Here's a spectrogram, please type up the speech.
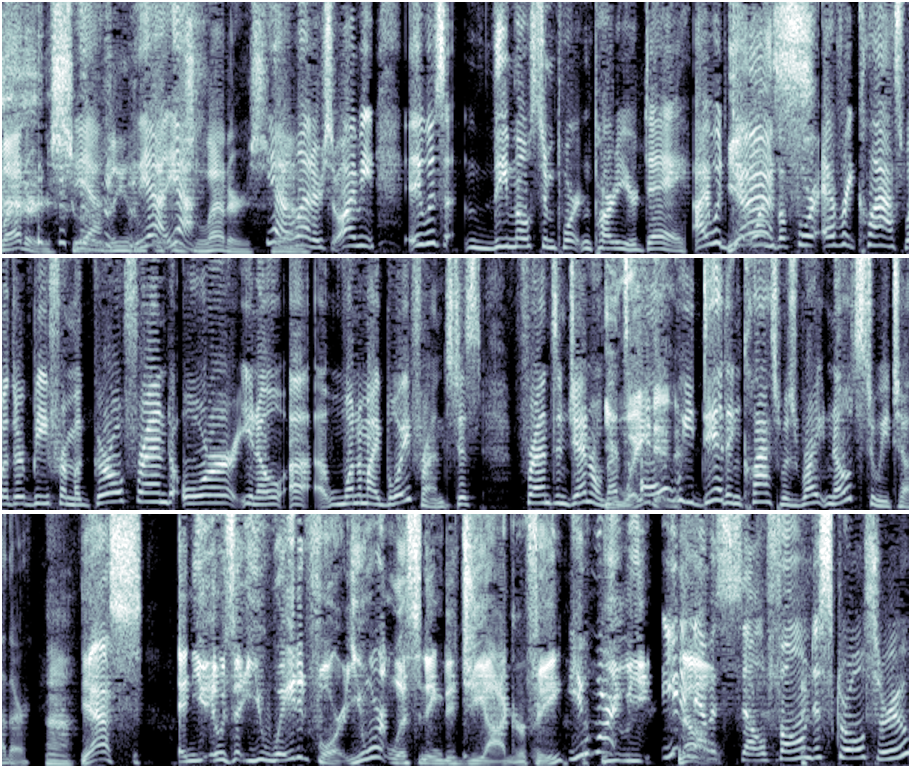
letters. Yeah. It was Yeah, yeah. letters. Yeah, letters. I mean, it was the most important part of your day. I would get one before every class, whether it be from a girlfriend or you know uh, one of my boyfriends, just friends in general. That's all we did in class was write notes to each other. Yes. And you, it was that you waited for it. You weren't listening to geography. You weren't. You, didn't no. have a cell phone to scroll through.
